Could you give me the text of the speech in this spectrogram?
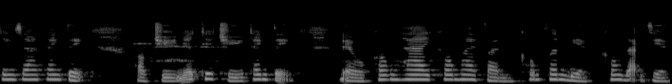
sinh ra thanh tịnh, hoặc trí nhất thiết trí thanh tịnh, đều không hai, không hai phần, không phân biệt, không đoạn diệt.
